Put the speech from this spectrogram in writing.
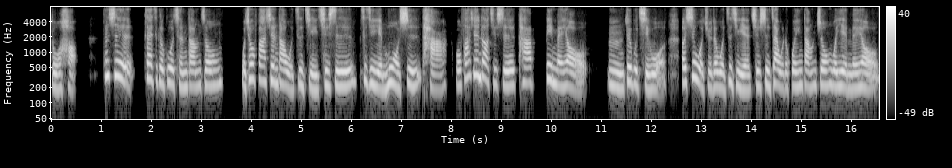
多好，但是在这个过程当中，我就发现到我自己其实自己也漠视他。我发现到其实他并没有。嗯，对不起我，而是我觉得我自己也其实，在我的婚姻当中，我也没有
